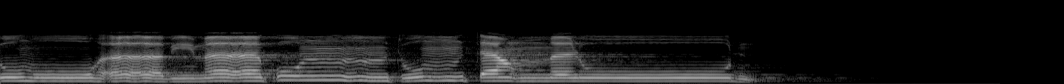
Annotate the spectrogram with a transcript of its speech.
أورثتموها بما كنتم تعملون.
